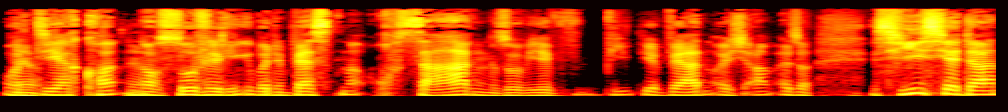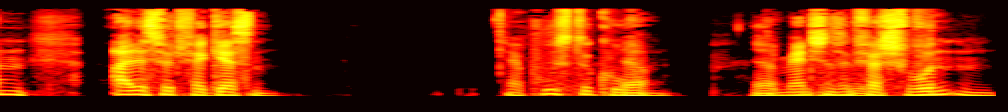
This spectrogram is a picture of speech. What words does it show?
Und Ja, die konnten ja. noch so viel gegenüber dem Besten auch sagen. So, wir, wir werden euch, also es hieß ja dann, alles wird vergessen. Ja, Pustekuchen. ja, die Menschen sind natürlich. verschwunden.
